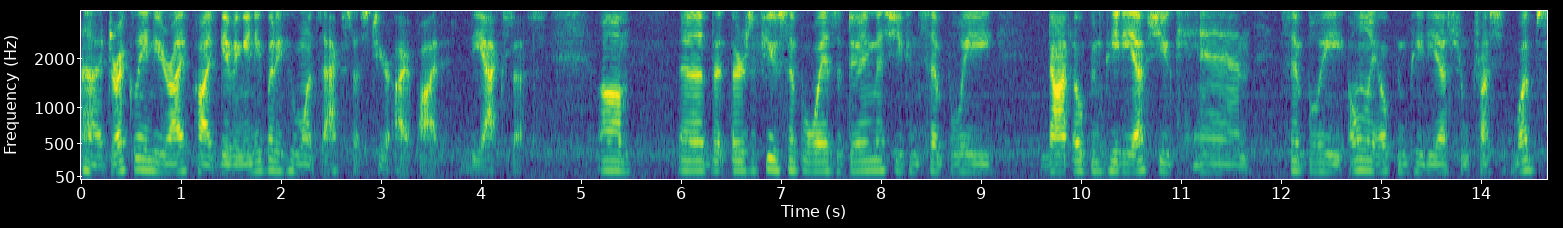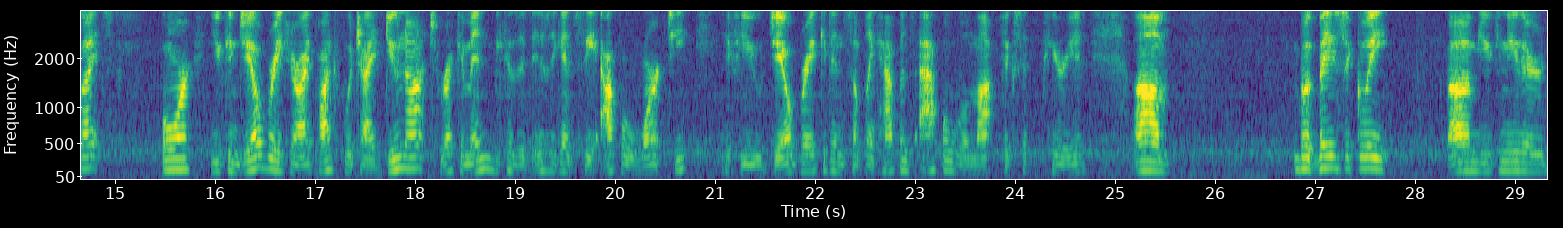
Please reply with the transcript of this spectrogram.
uh, directly into your iPod giving anybody who wants access to your iPod the access. Um, uh, th there's a few simple ways of doing this. You can simply not open PDFs. You can simply only open PDFs from trusted websites, or you can jailbreak your iPod, which I do not recommend because it is against the Apple warranty. If you jailbreak it and something happens, Apple will not fix it, period. Um, but basically, um, you can either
